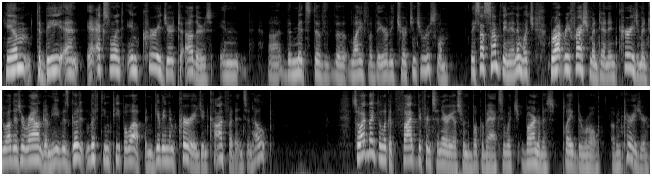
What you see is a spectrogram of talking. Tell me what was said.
him to be an excellent encourager to others in uh, the midst of the life of the early church in Jerusalem. They saw something in him which brought refreshment and encouragement to others around him. He was good at lifting people up and giving them courage and confidence and hope. So I'd like to look at five different scenarios from the book of Acts in which Barnabas played the role of encourager.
